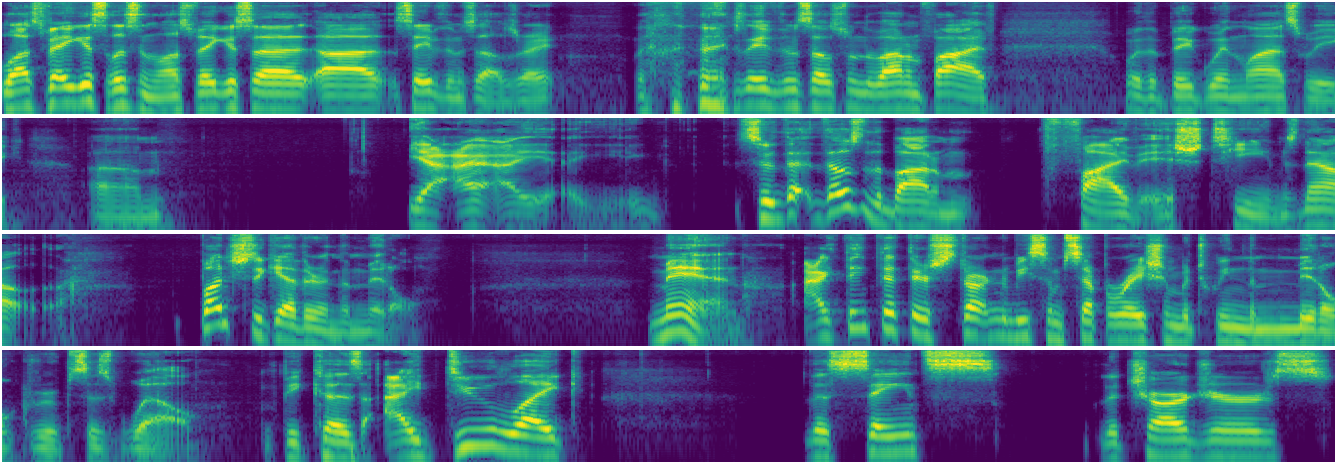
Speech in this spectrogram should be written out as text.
Las Vegas. Listen, Las Vegas uh, uh, saved themselves, right? they saved themselves from the bottom five with a big win last week. Um, yeah, I, I so th- those are the bottom five ish teams. Now, bunched together in the middle. Man, I think that there's starting to be some separation between the middle groups as well. Because I do like the Saints, the Chargers,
